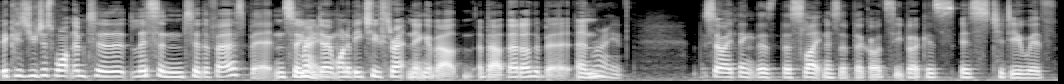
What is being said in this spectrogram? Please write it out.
because you just want them to listen to the first bit. And so you don't want to be too threatening about about that other bit. And Right. So I think the the slightness of the Ghodsee book is is to do with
